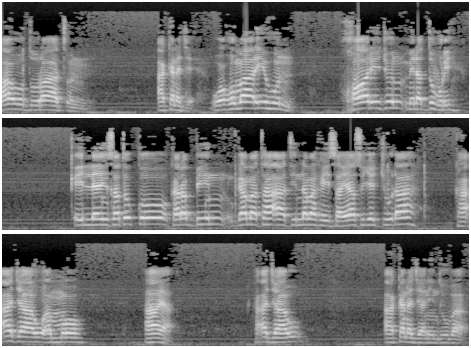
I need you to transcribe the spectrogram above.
أو ضرات أكنج وهما ريح خارج من الدبر qilleensa tokko ka rabbiin gama taa'aatiin nama keeysa yaasu jechuudha ka ajaawu ammoo haya ka ajaawu akkana jedhaniin duuba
